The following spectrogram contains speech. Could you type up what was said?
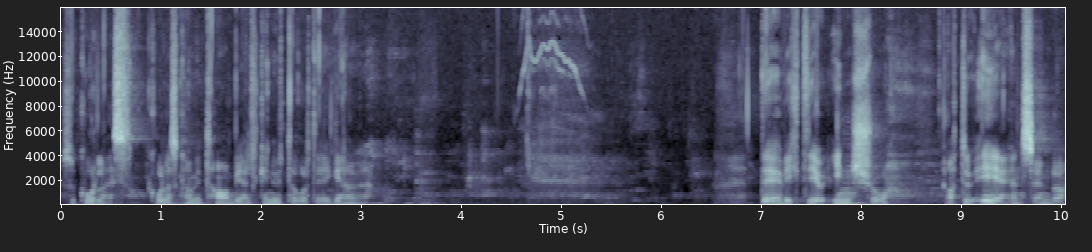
Så hvordan? Hvordan kan vi ta bjelken ut av vårt eget øye? Det er viktig å innse at du er en synder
